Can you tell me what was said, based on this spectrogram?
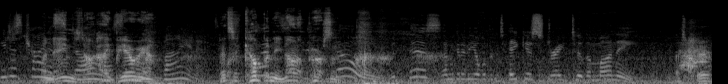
You're just trying My to name's stall not us and Hyperion. buying. That's a company, not a person. No, with this, I'm gonna be able to take us straight to the money. That's true.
